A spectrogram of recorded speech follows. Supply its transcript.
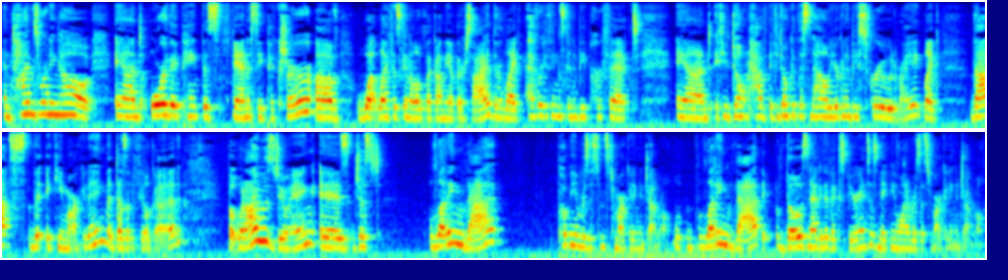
and time's running out and or they paint this fantasy picture of what life is going to look like on the other side. They're like everything's going to be perfect and if you don't have if you don't get this now you're going to be screwed right? Like that's the icky marketing that doesn't feel good. But what i was doing is just letting that put me in resistance to marketing in general. letting that those negative experiences make me want to resist marketing in general.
